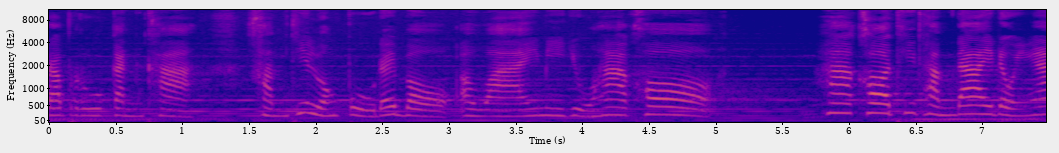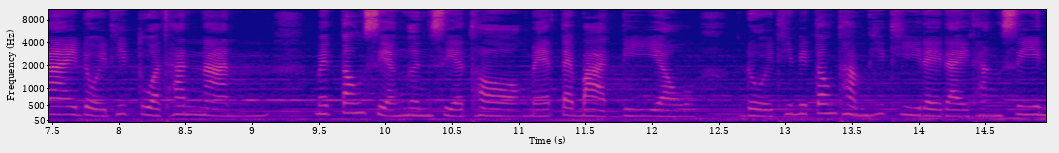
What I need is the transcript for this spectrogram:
รับรู้กันค่ะ คำที่หลวงปู่ได้บอกเอาไว้มีอยู่5ข้อ5ข้อที่ทำได้โดยง่ายโดยที่ตัวท่านนั้น ไม่ต้องเสียเงินเสียทองแม้แต่บาทเดียว โดยที่ไม่ต้องทำพิธีใด ๆ ทั้งสิ้น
